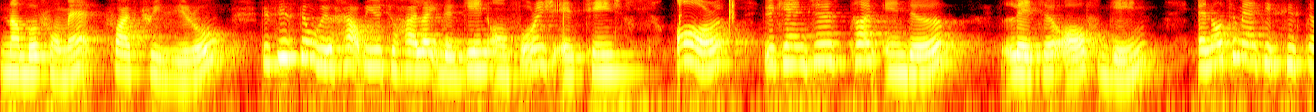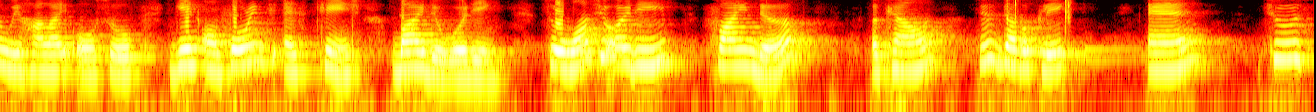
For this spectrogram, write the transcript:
number format 530 the system will help you to highlight the gain on foreign exchange or you can just type in the letter of gain. An automatic system will highlight also gain on foreign exchange by the wording. So once you already find the account, just double click and choose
